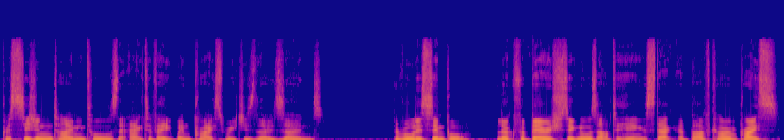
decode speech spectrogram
precision timing tools that activate when price reaches those zones. The rule is simple look for bearish signals after hitting a stack above current price,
